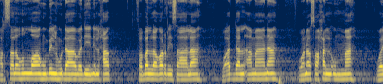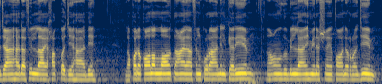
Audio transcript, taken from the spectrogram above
أرسله الله بالهدى ودين الحق فبلغ الرسالة وأدى الأمانة ونصح الأمة وجاهد في الله حق جهاده. لقد قال الله تعالى في القرآن الكريم أعوذ بالله من الشيطان الرجيم.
